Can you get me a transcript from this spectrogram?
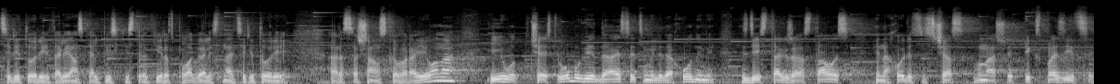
территории, итальянские альпийские стрелки располагались на территории Рассашанского района. И вот часть обуви, да, с этими ледоходами здесь также осталась и находится сейчас в нашей экспозиции.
